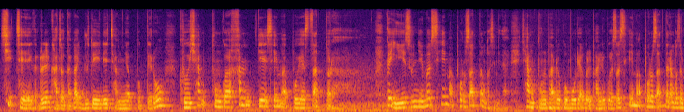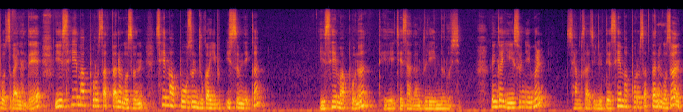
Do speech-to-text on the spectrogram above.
시체를 가져다가 유대인의 장려법대로 그 향품과 함께 세마포에 쌌더라. 그러니까 예수님을 세마포로 쌌던 것입니다. 향품을 바르고 모략을 바르고 그래서 세마포로 쌌다는 것을 볼 수가 있는데 이 세마포로 쌌다는 것은 세마포 옷은 누가 입, 있습니까? 이 세마포는 대제사장들이 입는 옷이. 그러니까 예수님을 장사 지낼 때 세마포로 쌌다는 것은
